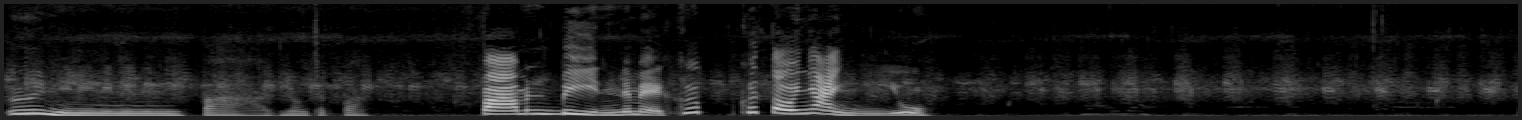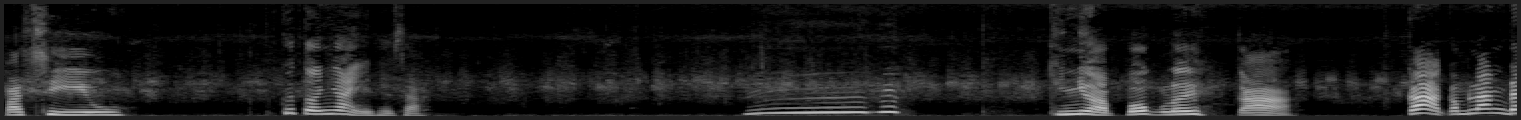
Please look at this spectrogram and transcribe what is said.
เอ้ยนี่นี่นี่นี่นี่นี่ปลาพี่น้องจักปลา ลามันบินได้ไหมคือคือตัวใหญ่อยู่ปลาชิวคือตัวใหญ่เถอสะอื้อหือขี้เหงื่อปกเลยกากากำลังแด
